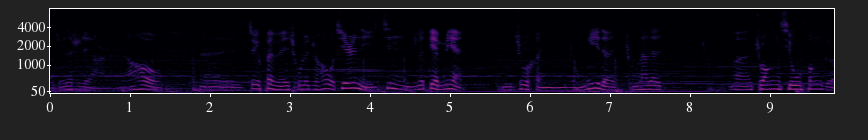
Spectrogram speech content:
我觉得是这样的。然后，呃，这个氛围出来之后，其实你进一个店面，你就很容易的从它的。呃，装修风格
